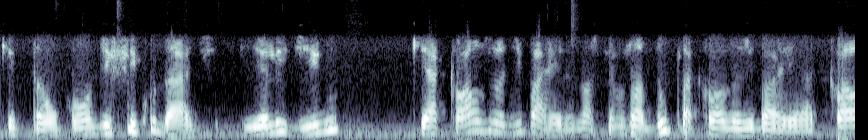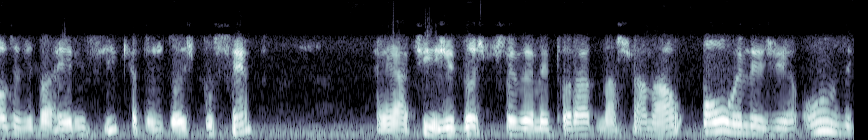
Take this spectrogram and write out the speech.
que estão com dificuldade. E eu lhe digo que a cláusula de barreira, nós temos uma dupla cláusula de barreira. A cláusula de barreira em si, que é dos 2%, é, atingir 2% do eleitorado nacional ou eleger 11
